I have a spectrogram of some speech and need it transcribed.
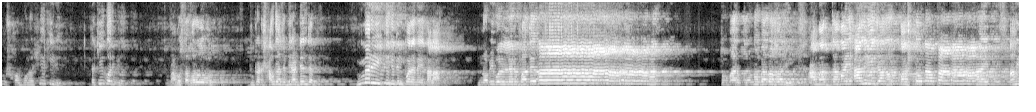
তুই সব বোনা সে কি রে? তা কি করবি? ব্যবস্থা করে দেবো। দুটো একটা সাউরি আছে, বিরাট ডেঞ্জারে মেরি কিছুদিন পরে মেয়ে তালা নবী বললেন ফাতে তোমার কোন ব্যবহারে আমার জামাই আলী যেন কষ্ট না পায়। আমি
